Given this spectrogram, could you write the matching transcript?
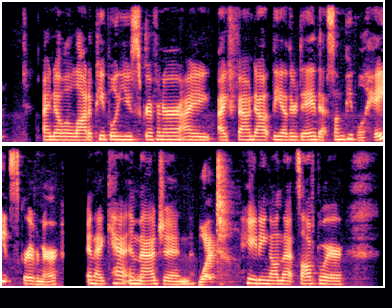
I know a lot of people use Scrivener. I, I found out the other day that some people hate Scrivener and I can't imagine what hating on that software.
